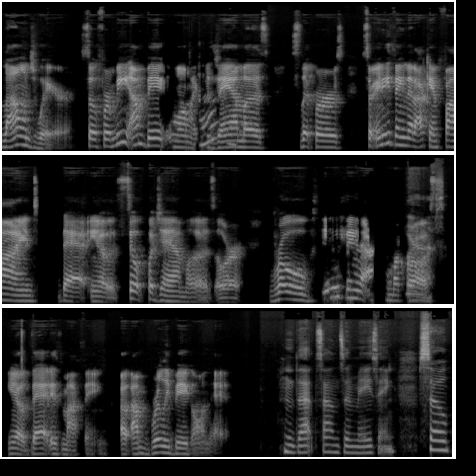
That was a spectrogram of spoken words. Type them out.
loungewear. So for me, I'm big on like oh. pajamas, slippers. So anything that I can find that, you know, silk pajamas or robes, anything that I come across, yes. You know, that is my thing. I, I'm really big on that. That sounds amazing. So,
